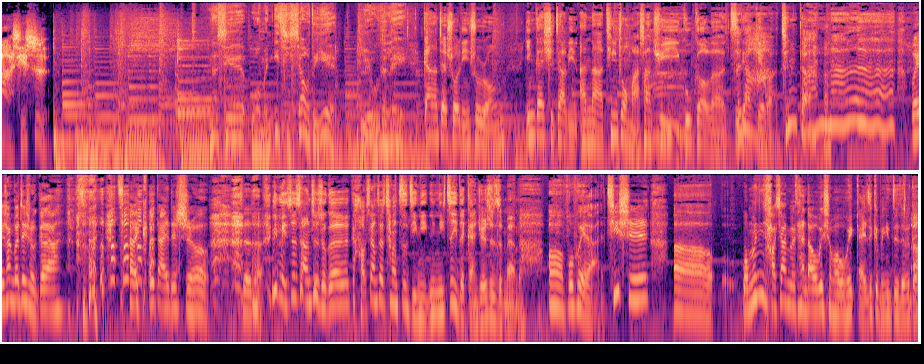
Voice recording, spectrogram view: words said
那些事，那些我们一起笑的夜，流的泪。刚刚在说林淑荣，应该是叫林安娜。听众马上去 Google 了资料给我，真的。安娜，我也唱过这首歌啊，在歌台的时候，真的。你每次唱这首歌，好像在唱自己，你你你自己的感觉是怎么样的？哦，不会啦。其实，呃，我们好像没有谈到为什么我会改这个名字，对不对？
